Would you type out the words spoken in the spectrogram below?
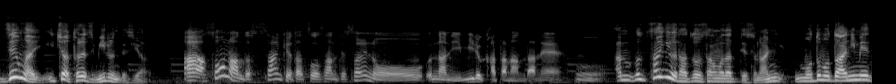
全話1話とりあえず見るんですよ。あそうなんだ、サンキュー達夫さんってそういうのを何見る方なんだね。うんあサンキュー達夫さんはだって、そのもともとアニメ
